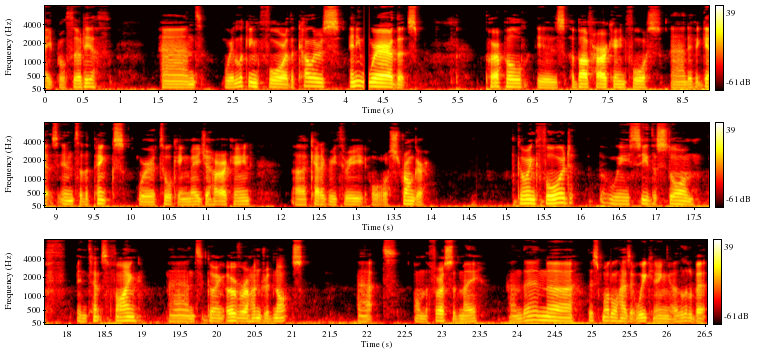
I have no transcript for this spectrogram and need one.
April 30th. And we're looking for the colors anywhere that's purple is above hurricane force and if it gets into the pinks we're talking major hurricane uh, category 3 or stronger Going forward, we see the storm intensifying and going over 100 knots at on the 1st of May. And then uh, this model has it weakening a little bit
